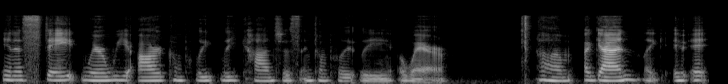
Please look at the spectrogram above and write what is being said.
in a state where we are completely conscious and completely aware um, again, like it, it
